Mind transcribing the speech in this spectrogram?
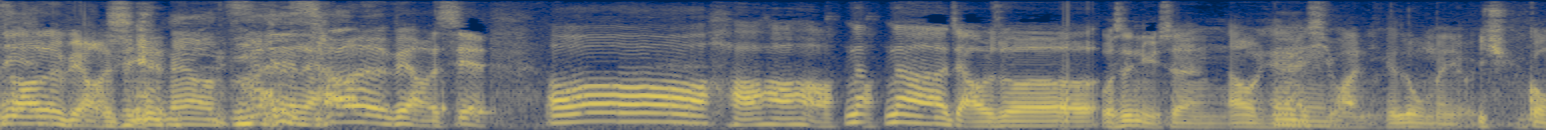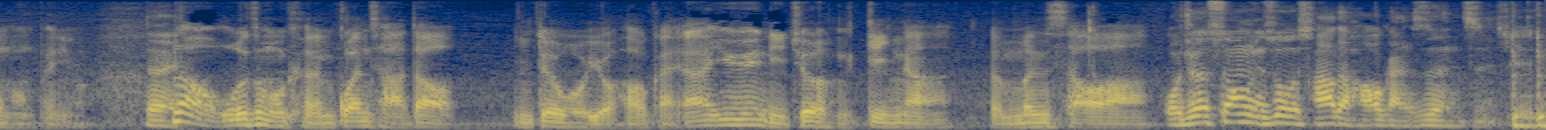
骚的表现，没有闷骚的表现。哦，好好好，那那假如说我是女生，然后我现在喜欢你，可是我们有一群共同朋友，对。那我怎么可能观察到你对我有好感啊？因为你就很硬啊，很闷骚啊。我觉得双鱼座他的好感是很直接的，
